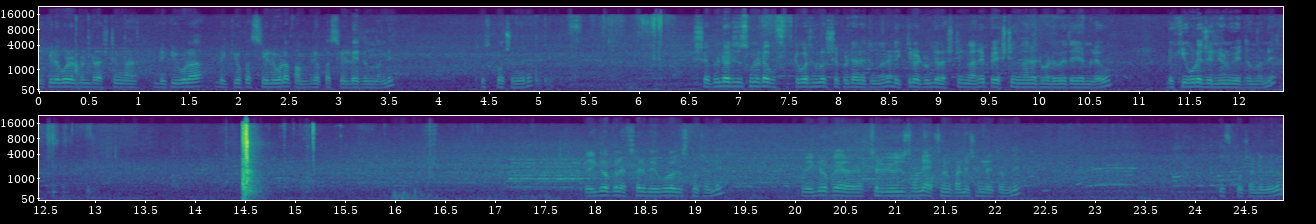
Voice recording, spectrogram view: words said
డిక్కీలో కూడా ఎటువంటి రెస్టింగ్ డిక్కీ కూడా డిక్కీ యొక్క సీల్ కూడా కంపెనీ యొక్క సీల్డ్ అయితే ఉందండి. చూసుకోవచ్చు మీరు. స్టెపిన్ డైర్ చూసుకుంటే ఒక ఫిఫ్టీ పర్సెంట్ స్టెపిన్ డైర్ అవుతుందండి డిక్కీలో ఎటువంటి రెస్టింగ్ కానీ పేస్టింగ్ కానీ అటువంటివి అయితే ఏం లేవు. డిక్కీ కూడా జెన్యున్గా అవుతుందండి వెహికల్ ఒక లెఫ్ట్ సైడ్ వ్యూ కూడా చూసుకోవచ్చండి వెహికల్ ఒక లెఫ్ట్ సైడ్ వ్యూ చూసుకోండి ఎక్సలెంట్ కండిషన్లో అవుతుంది. చూసుకోవచ్చండి మీరు.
